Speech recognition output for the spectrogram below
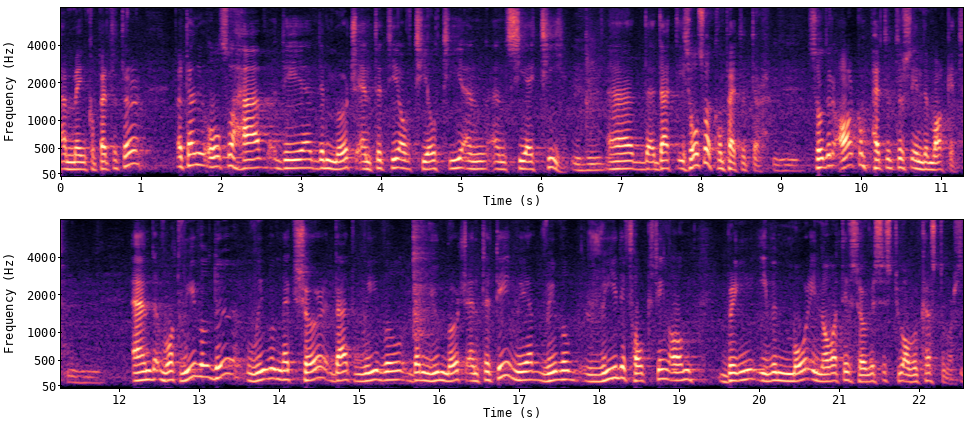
a main competitor. But then we also have the, uh, the merged entity of TOT and, and CAT. Uh, th- that is also a competitor. So there are competitors in the market. And what we will do, we will make sure that we will, the new merged entity, we, have, we will really focusing on bringing even more innovative services to our customers.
